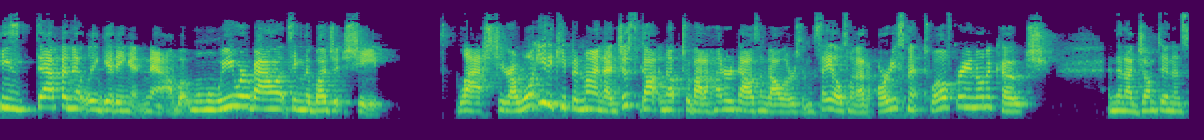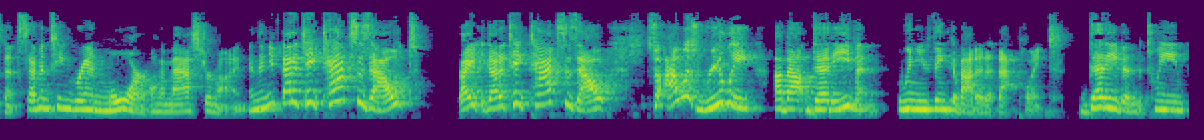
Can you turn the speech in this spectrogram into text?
He's definitely getting it now. But when we were balancing the budget sheet, last year. I want you to keep in mind, I'd just gotten up to about $100,000 in sales when I'd already spent 12 grand on a coach. And then I jumped in and spent 17 grand more on a mastermind. And then you've got to take taxes out, right? You got to take taxes out. So I was really about dead even when you think about it at that point. Dead even between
